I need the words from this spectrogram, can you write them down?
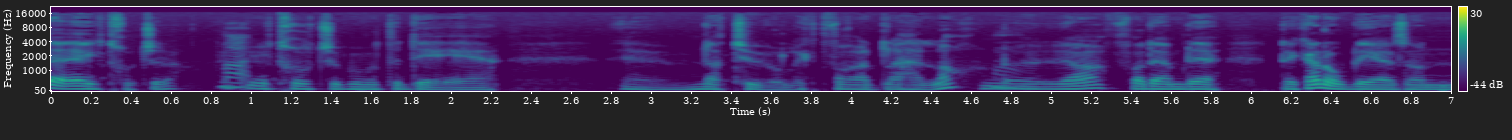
Det, jeg tror ikke det. Jeg, jeg tror ikke på en måte det er eh, naturlig for alle heller. Mm. Ja, for dem det, det kan òg bli en sånn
